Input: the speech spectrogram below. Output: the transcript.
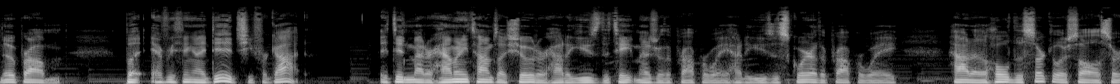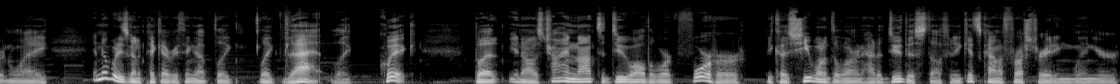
No problem. But everything I did, she forgot it didn't matter how many times I showed her how to use the tape measure the proper way, how to use a square the proper way, how to hold the circular saw a certain way, and nobody's going to pick everything up like like that, like quick. But you know, I was trying not to do all the work for her because she wanted to learn how to do this stuff, and it gets kind of frustrating when you're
